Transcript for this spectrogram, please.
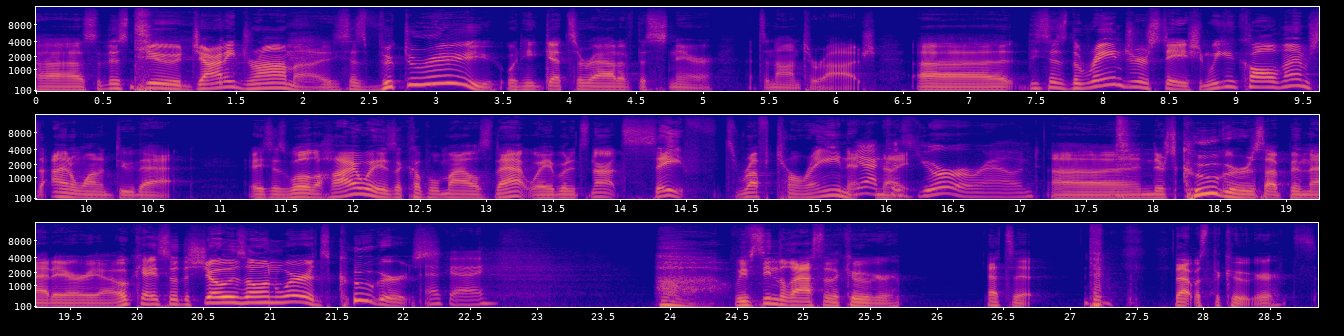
Uh, so this dude, Johnny Drama, he says "victory" when he gets her out of the snare. That's an entourage. Uh, he says the ranger station. We could call them. Says, I don't want to do that. And he says, well, the highway is a couple miles that way, but it's not safe. It's rough terrain at yeah, night. because you're around. Uh, and there's cougars up in that area. Okay, so the show's own words, cougars. Okay. We've seen the last of the cougar. That's it. that was the cougar. So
